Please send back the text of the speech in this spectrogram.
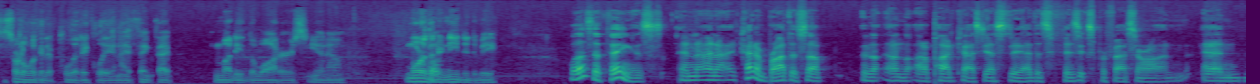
to sort of look at it politically and i think that muddied the waters you know more than Well- it needed to be. Well, that's the thing is, and and I kind of brought this up in the, on, the, on a podcast yesterday. I had this physics professor on, and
